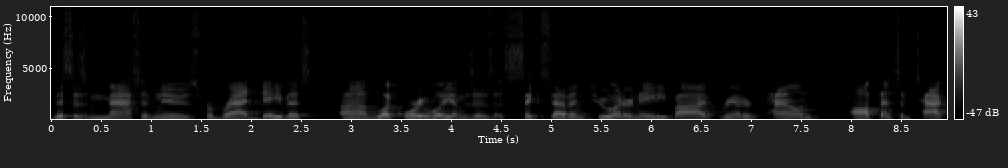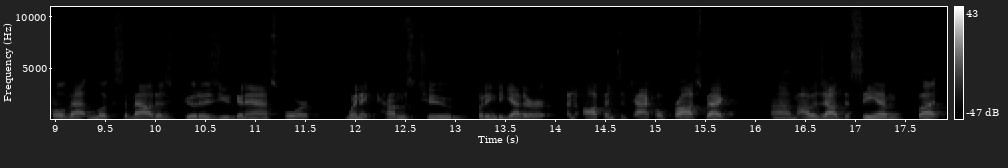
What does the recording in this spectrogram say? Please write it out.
This is massive news for Brad Davis. Um, look, Ory Williams is a 6'7, 285, 300 pound offensive tackle that looks about as good as you can ask for when it comes to putting together an offensive tackle prospect. Um, I was out to see him, but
